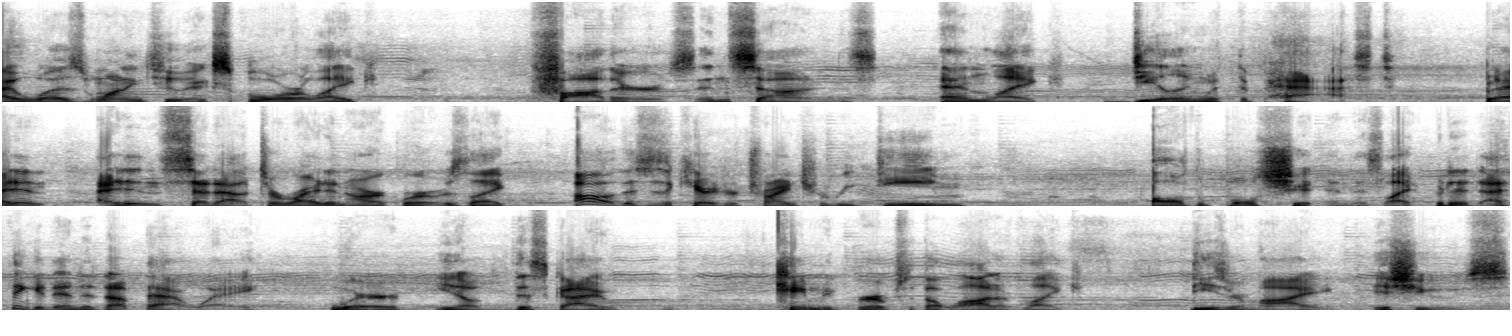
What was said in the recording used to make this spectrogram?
I was wanting to explore like fathers and sons and like dealing with the past. But I didn't I didn't set out to write an arc where it was like, oh, this is a character trying to redeem all the bullshit in his life. But it, I think it ended up that way, where you know this guy came to grips with a lot of like, these are my issues,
